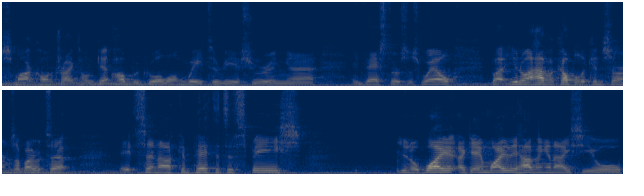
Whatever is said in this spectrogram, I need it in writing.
smart contract on GitHub would go a long way to reassuring. Uh, investors as well. But you know, I have a couple of concerns about it. It's in a competitive space. You know, why again? Why are they having an ICO?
